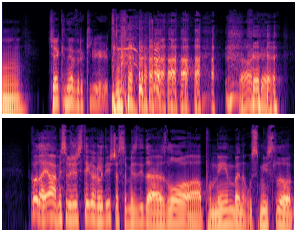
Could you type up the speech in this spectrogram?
Mm. Check never cleared. Ja, okay. Tako da, ja, mislim, že z tega gledišča se mi zdi, da je zelo uh, pomemben v smislu,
